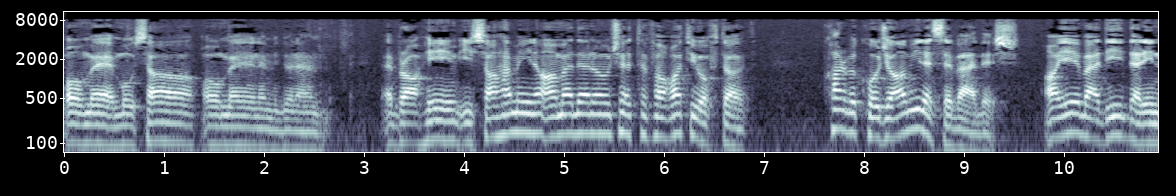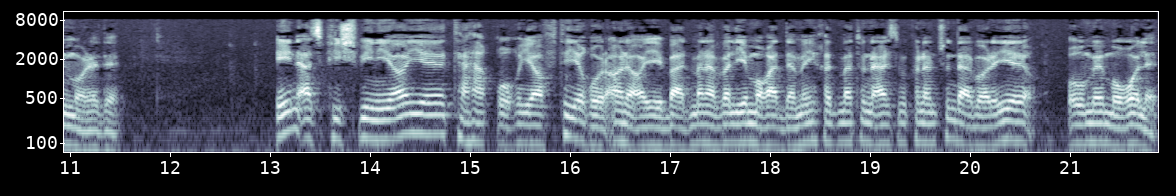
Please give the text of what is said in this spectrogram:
قوم موسا قوم نمی‌دونم ابراهیم عیسی همه اینا آمدن و چه اتفاقاتی افتاد؟ کار به کجا می‌رسه بعدش؟ آیه بعدی در این مورده. این از پیشبینی های تحقق یافته قرآن آیه بعد. من اول یه مقدمه خدمتون عرض می‌کنم چون درباره قوم مغوله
